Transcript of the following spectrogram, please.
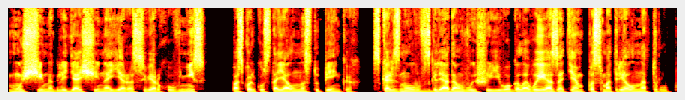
Мужчина, глядящий на Ера сверху вниз, поскольку стоял на ступеньках, скользнул взглядом выше его головы, а затем посмотрел на труп.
